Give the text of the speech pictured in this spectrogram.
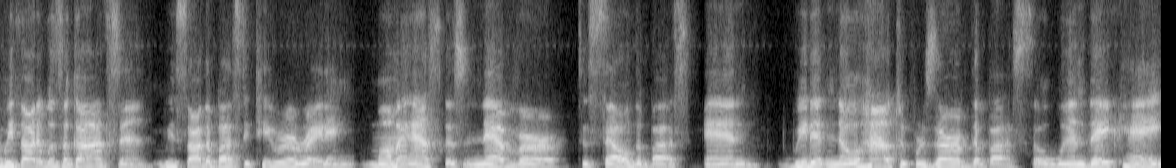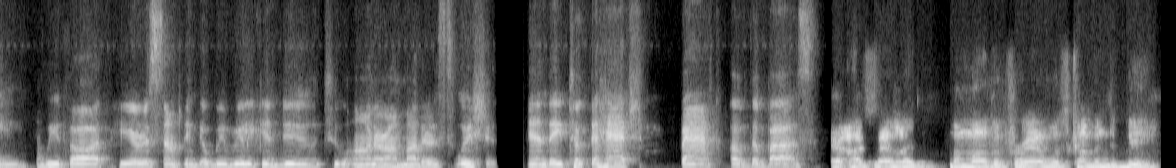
We thought it was a godsend. We saw the bus deteriorating. Mama asked us never to sell the bus. And we didn't know how to preserve the bus. So when they came, we thought, here is something that we really can do to honor our mother's wishes. And they took the hatchback of the bus. I felt like my mother's prayer was coming to be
